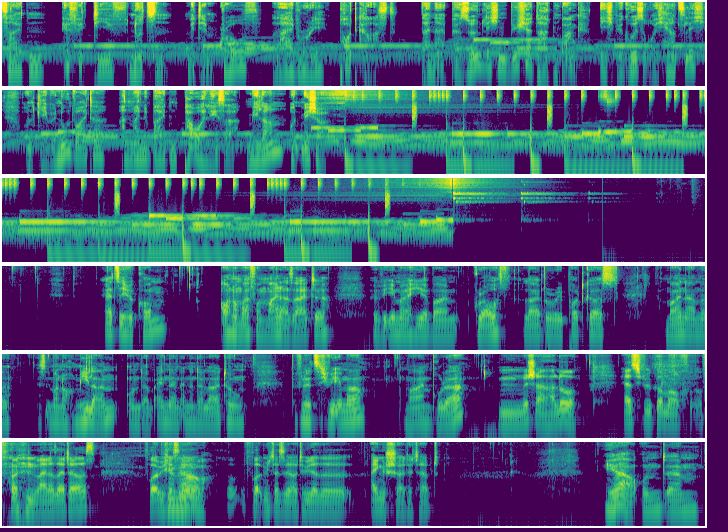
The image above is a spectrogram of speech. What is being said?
Zeiten effektiv nutzen mit dem Growth Library Podcast, deiner persönlichen Bücherdatenbank. Ich begrüße euch herzlich und gebe nun weiter an meine beiden Powerleser, Milan und Mischa. Herzlich willkommen, auch nochmal von meiner Seite, wie immer hier beim Growth Library Podcast. Mein Name ist immer noch Milan und am Ende, am Ende der Leitung befindet sich wie immer mein Bruder. Mischa, hallo. Herzlich willkommen auch von meiner Seite aus. Freut mich, genau. dass, ihr, freut mich dass ihr heute wieder so eingeschaltet habt. Ja, und ähm,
